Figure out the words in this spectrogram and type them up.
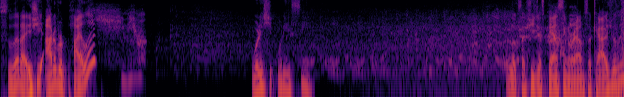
Suletta, is she out of her pilot? What is she? What do you see? It looks like she's just dancing around so casually.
